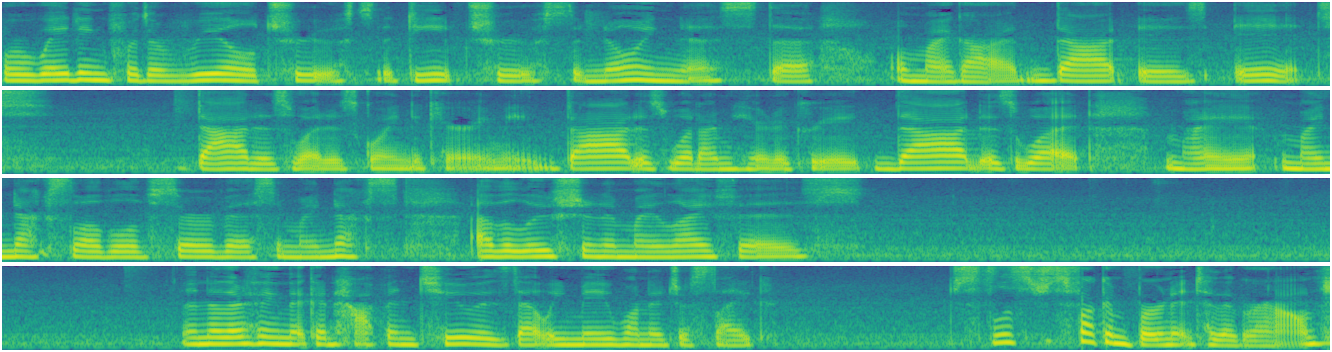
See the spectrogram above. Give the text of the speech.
We're waiting for the real truth, the deep truth, the knowingness, the, oh my God, that is it. That is what is going to carry me. That is what i'm here to create. That is what my my next level of service and my next evolution in my life is. Another thing that can happen too is that we may want to just like just let's just fucking burn it to the ground.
